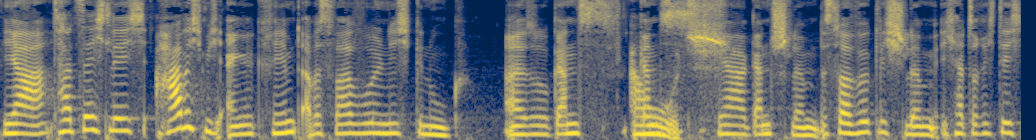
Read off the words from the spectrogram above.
Ja, tatsächlich habe ich mich eingecremt, aber es war wohl nicht genug. Also ganz, ganz, ja, ganz schlimm. Das war wirklich schlimm. Ich hatte richtig,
